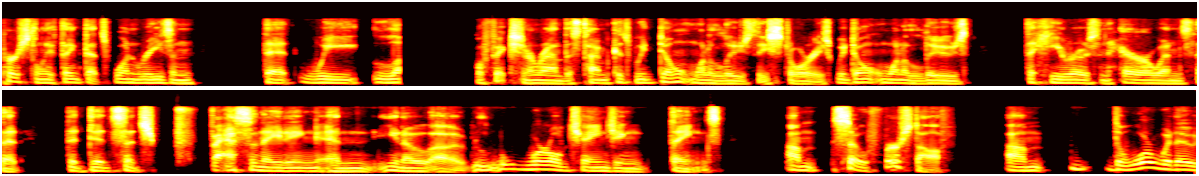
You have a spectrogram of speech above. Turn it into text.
personally think that's one reason that we love fiction around this time because we don't want to lose these stories. We don't want to lose the heroes and heroines that that did such fascinating and you know uh, world changing things. Um, so first off, um, the War Widow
